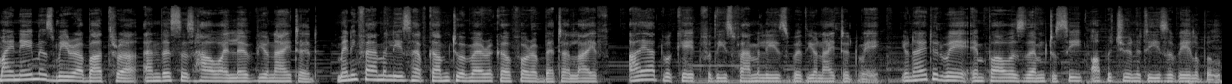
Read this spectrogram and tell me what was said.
My name is Meera Batra, and this is how I live united. Many families have come to America for a better life. I advocate for these families with United Way. United Way empowers them to see opportunities available.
